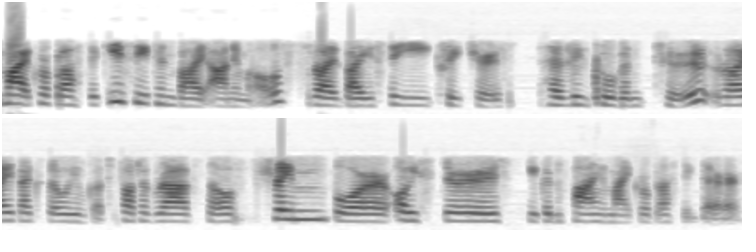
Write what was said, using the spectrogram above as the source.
microplastic is eaten by animals, right, by sea creatures, has been proven too, right? Like, so we've got photographs of shrimp or oysters. You can find microplastic there.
